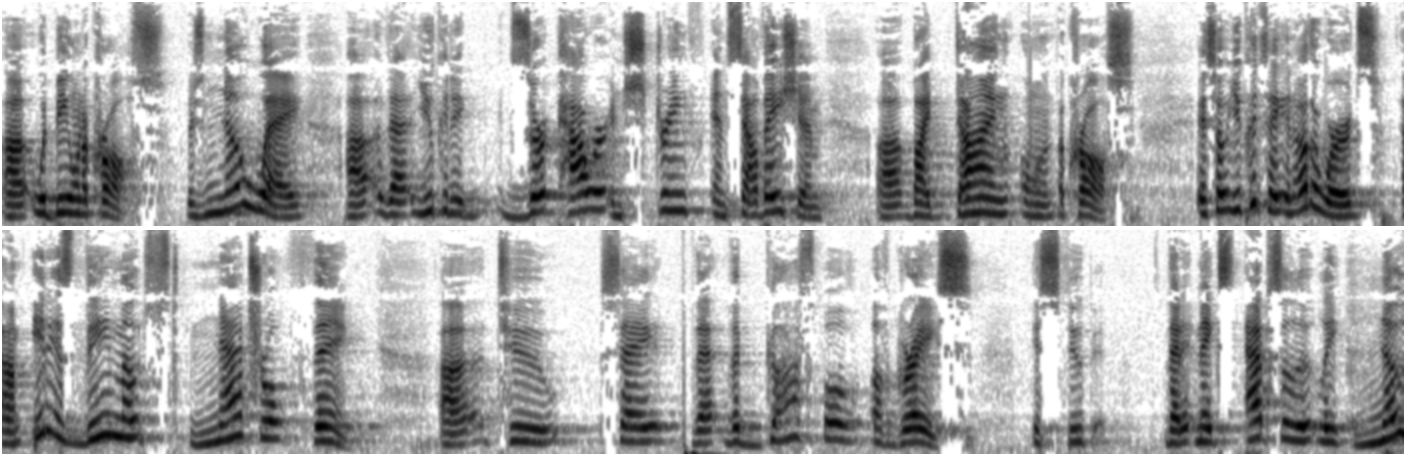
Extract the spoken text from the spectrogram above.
uh, would be on a cross. There's no way uh, that you can exert power and strength and salvation uh, by dying on a cross. And so you could say, in other words, um, it is the most natural thing uh, to say that the gospel of grace is stupid, that it makes absolutely no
